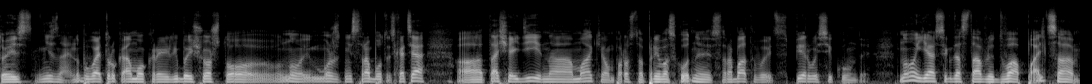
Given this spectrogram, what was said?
То есть, не знаю, ну, бывает рука мокрая, либо еще что, ну, может не сработать. Хотя э, Touch ID на Mac, он просто превосходный, срабатывает с первой секунды. Но я всегда ставлю два пальца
